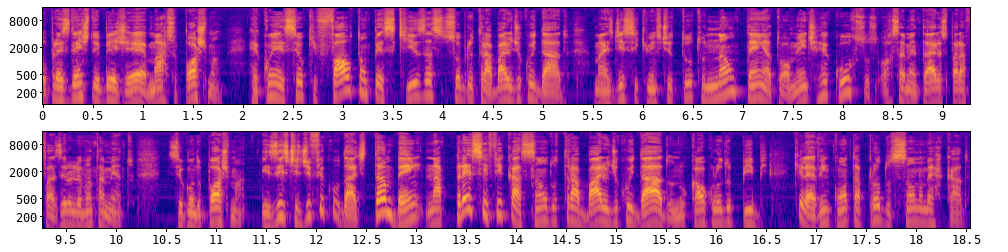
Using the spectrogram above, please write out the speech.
O presidente do IBGE, Márcio Postman, reconheceu que faltam pesquisas sobre o trabalho de cuidado, mas disse que o Instituto não tem atualmente recursos orçamentários para fazer o levantamento. Segundo Postman, existe dificuldade também na precificação do trabalho de cuidado no cálculo do PIB, que leva em conta a produção no mercado.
